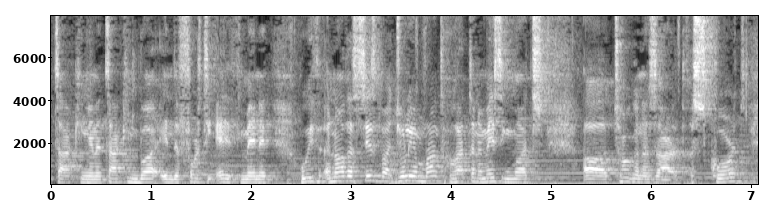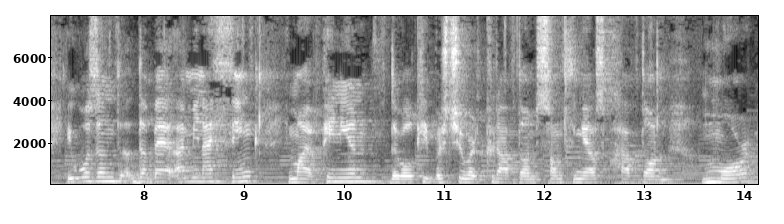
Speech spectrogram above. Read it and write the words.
attacking, and attacking. But in the 48th minute, with another assist by Julian Brandt, who had an amazing match, uh, Thorgan Hazard scored. It wasn't the best. I mean, I think, in my opinion, the goalkeeper Schubert could have done something else, could have done more.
